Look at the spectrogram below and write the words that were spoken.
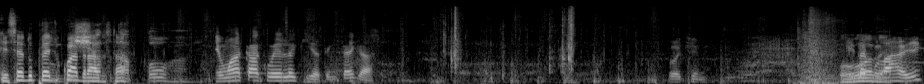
Esse é do prédio Zumbi quadrado, tá? Porra. Tem um AK com ele aqui, ó. Tem que pegar. Boa, time. Quem tá Boa, com larra aí?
